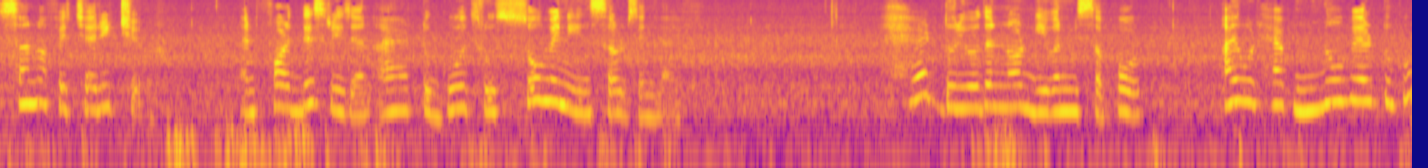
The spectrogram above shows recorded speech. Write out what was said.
son of a charioteer and for this reason I had to go through so many insults in life. Had Duryodhan not given me support, I would have nowhere to go.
